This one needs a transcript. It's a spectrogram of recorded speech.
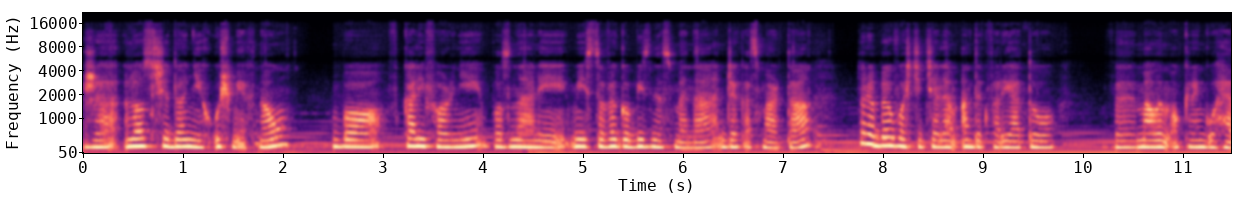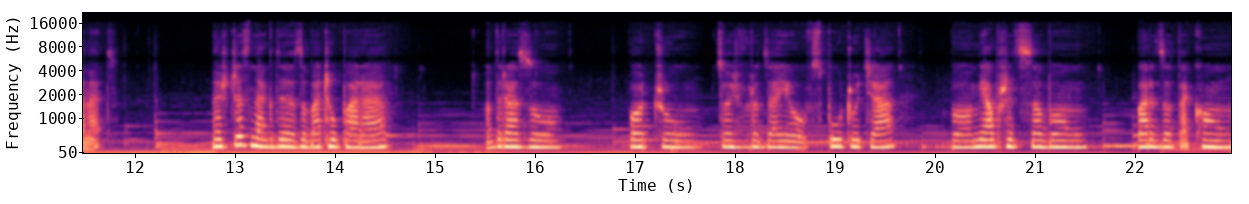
że los się do nich uśmiechnął, bo w Kalifornii poznali miejscowego biznesmena Jacka Smarta, który był właścicielem antykwariatu w małym okręgu Hemet. Mężczyzna, gdy zobaczył parę, od razu poczuł coś w rodzaju współczucia, bo miał przed sobą bardzo taką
